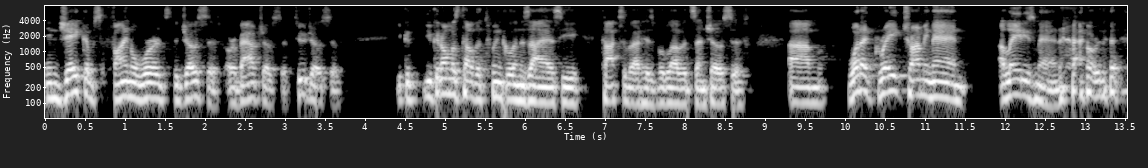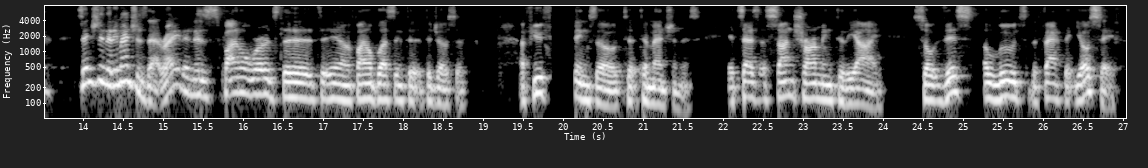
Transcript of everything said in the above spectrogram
in Jacob's final words to Joseph or about Joseph to Joseph. You could you could almost tell the twinkle in his eye as he talks about his beloved son Joseph. Um, what a great, charming man, a ladies' man, it's interesting that he mentions that, right? In his final words to, to you know, final blessing to, to Joseph. A few things, though, to, to mention this. It says, a son charming to the eye. So this alludes to the fact that Yosef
